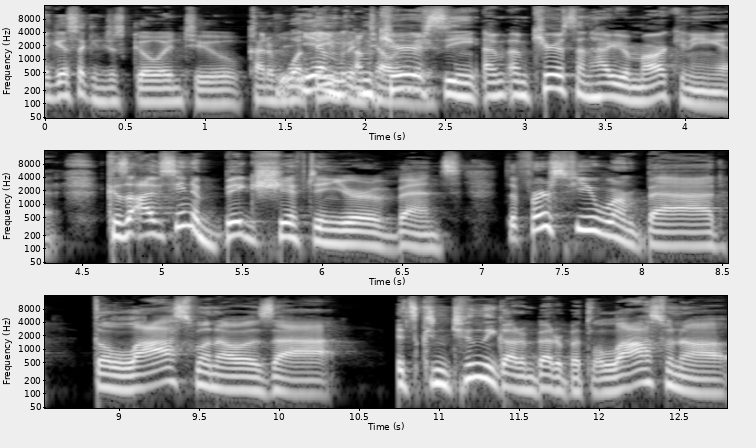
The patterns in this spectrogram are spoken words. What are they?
I guess I can just go into kind of what yeah, they've I'm, been I'm telling curious me. Seeing, I'm, I'm curious on how you're marketing it because I've seen a big shift in your events. The first few weren't bad. The last one I was at, it's continually gotten better, but the last one I,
